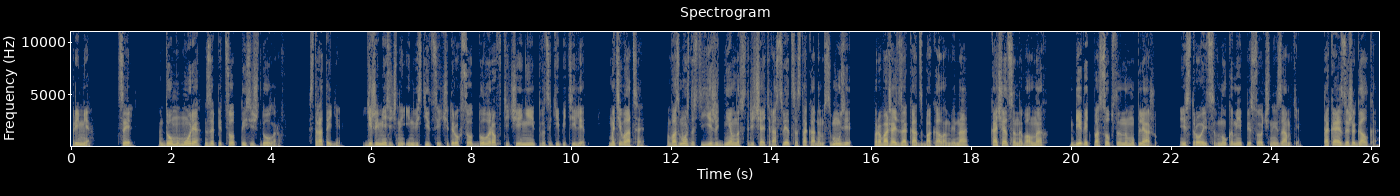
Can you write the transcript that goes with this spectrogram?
Пример. Цель. Дом у моря за 500 тысяч долларов. Стратегия. Ежемесячные инвестиции 400 долларов в течение 25 лет. Мотивация. Возможность ежедневно встречать рассвет со стаканом смузи, провожать закат с бокалом вина, качаться на волнах, бегать по собственному пляжу и строить с внуками песочные замки. Такая зажигалка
